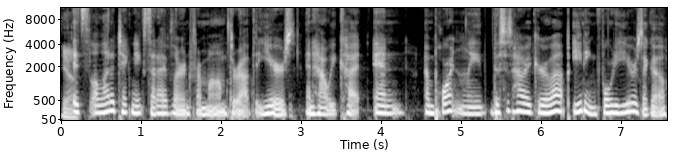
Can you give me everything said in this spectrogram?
Yeah. it's a lot of techniques that I've learned from mom throughout the years and how we cut. And importantly, this is how I grew up eating 40 years ago.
